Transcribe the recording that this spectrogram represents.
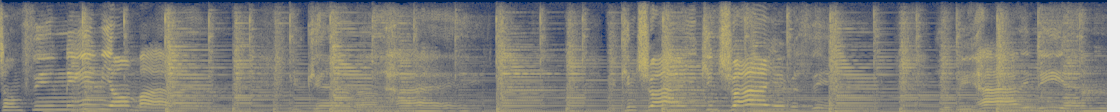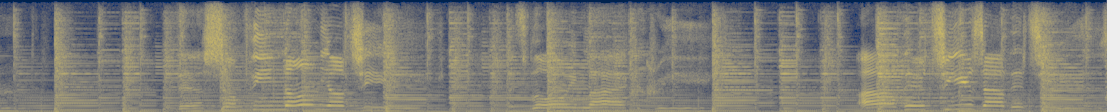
something in your mind you cannot hide. You can try, you can try everything. You'll be high in the end. But there's something on your cheek that's flowing like a creek. Are there tears? Are there tears?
